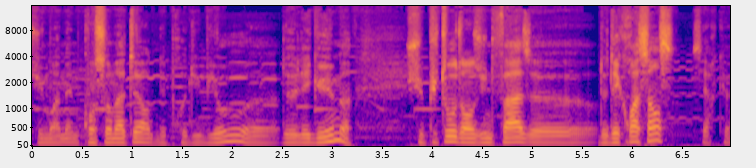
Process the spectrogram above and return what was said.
suis moi-même consommateur de produits bio, euh, de légumes. Je suis plutôt dans une phase euh, de décroissance, c'est-à-dire que,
